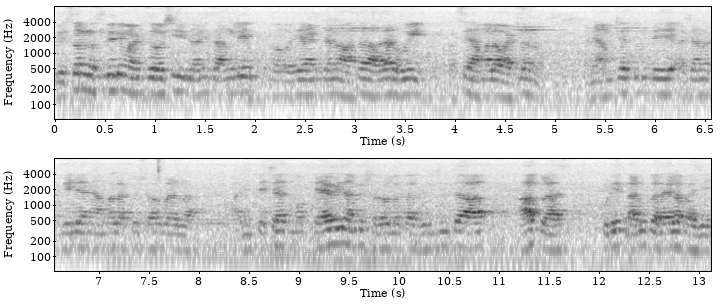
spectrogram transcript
व्यसन नसलेली माणसं अशी आणि चांगले हे आणि त्यांना असा आधार होईल असे आम्हाला वाटलं ना आणि आमच्यातून ते अचानक गेले आणि आम्हाला तो शॉक लागला आणि त्याच्यात मग त्यावेळी आम्ही ठरवलं का गुरुजींचा हा हा क्लास पुढे चालू करायला पाहिजे.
